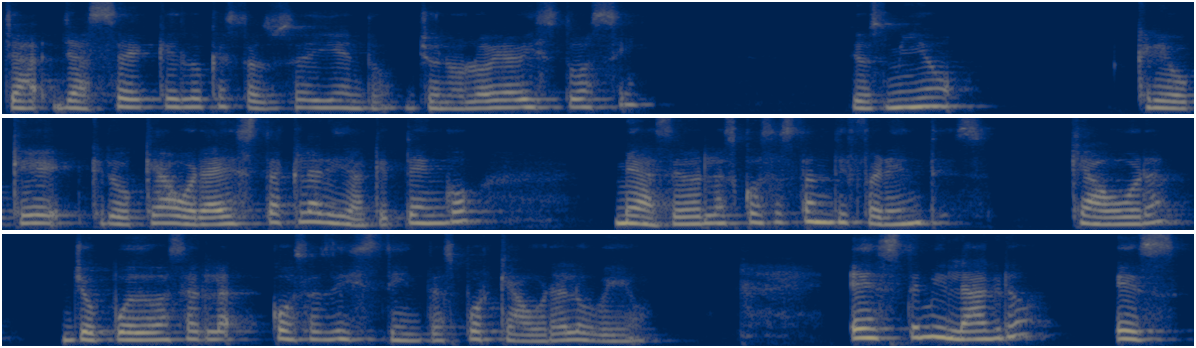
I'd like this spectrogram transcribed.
ya, sé qué es lo que está sucediendo, yo no lo había visto así. Dios mío, creo que, creo que ahora esta claridad que tengo me hace ver las cosas tan diferentes, que ahora yo puedo hacer cosas distintas porque ahora lo veo. Este milagro es,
